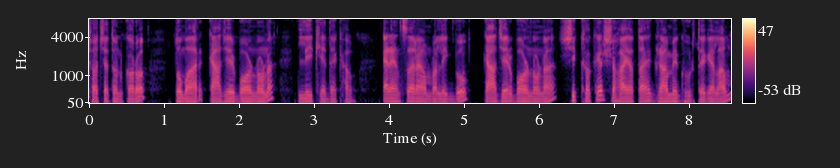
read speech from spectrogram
সচেতন করো। তোমার কাজের বর্ণনা লিখে দেখাও। এর অ্যান্সারে আমরা লিখব, কাজের বর্ণনা শিক্ষকের সহায়তায় গ্রামে ঘুরতে গেলাম।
